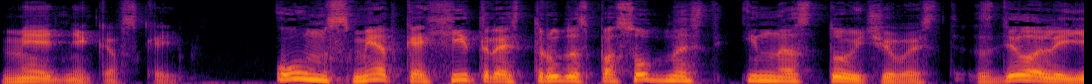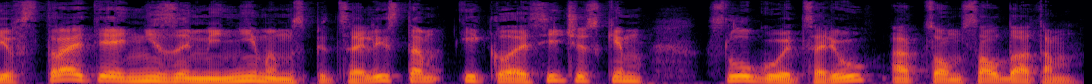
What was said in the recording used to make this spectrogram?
Медниковской. Ум, сметка, хитрость, трудоспособность и настойчивость сделали Евстратия незаменимым специалистом и классическим слугой царю, отцом-солдатом.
